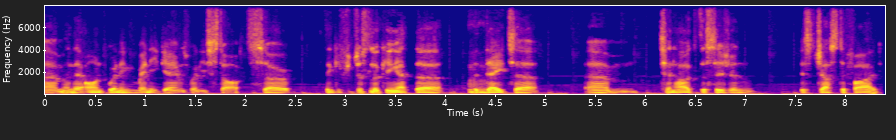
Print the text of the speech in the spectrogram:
um, and they aren't winning many games when he starts. So I think if you're just looking at the the mm. data, um, Ten Hag's decision is justified.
